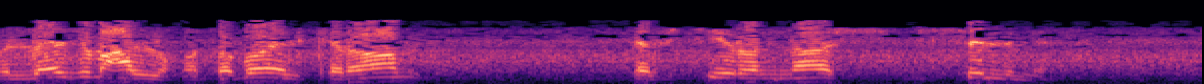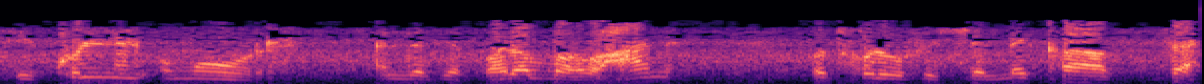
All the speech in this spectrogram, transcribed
واللازم على الخطباء الكرام تذكير الناس بالسلم في كل الأمور التي قال الله عنه ادخلوا في السلم كافة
